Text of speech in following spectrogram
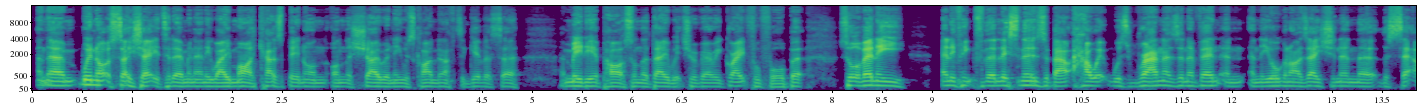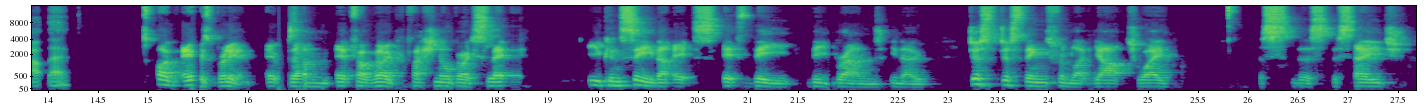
and um, we're not associated to them in any way. Mike has been on on the show, and he was kind enough to give us a, a media pass on the day, which we're very grateful for. But sort of any anything for the listeners about how it was ran as an event and, and the organisation and the the setup there. Oh, it was brilliant. It was um, it felt very professional, very slick. You can see that it's it's the the brand. You know, just just things from like the archway, the the, the stage,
